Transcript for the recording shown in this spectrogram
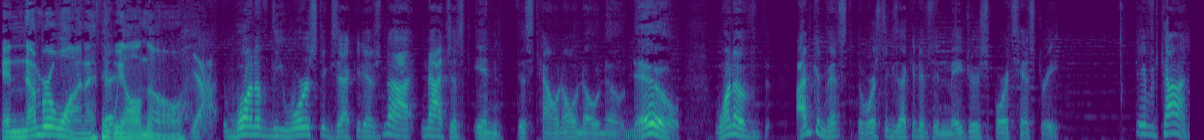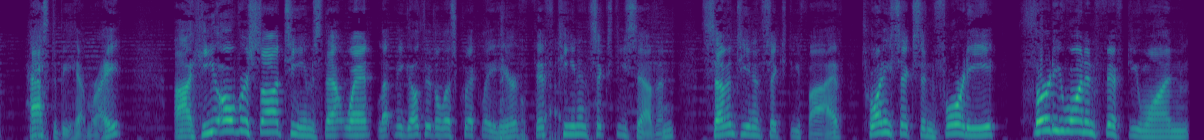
And number one, I think we all know. Yeah, one of the worst executives, not not just in this town. Oh no, no, no. One of I'm convinced the worst executives in major sports history. David Kahn has to be him, right? Uh, he oversaw teams that went. Let me go through the list quickly here: 15 and 67, 17 and 65, 26 and 40, 31 and 51,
